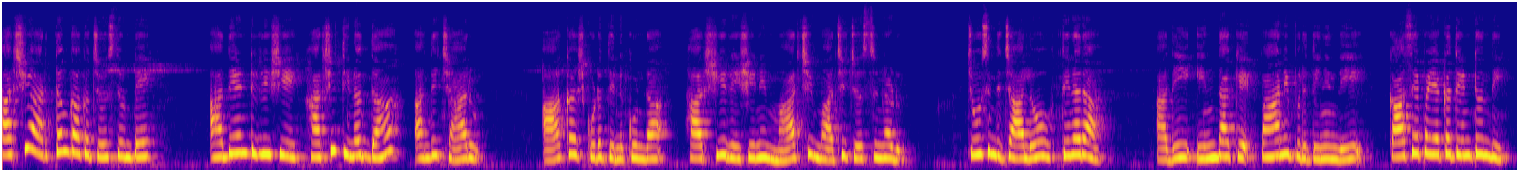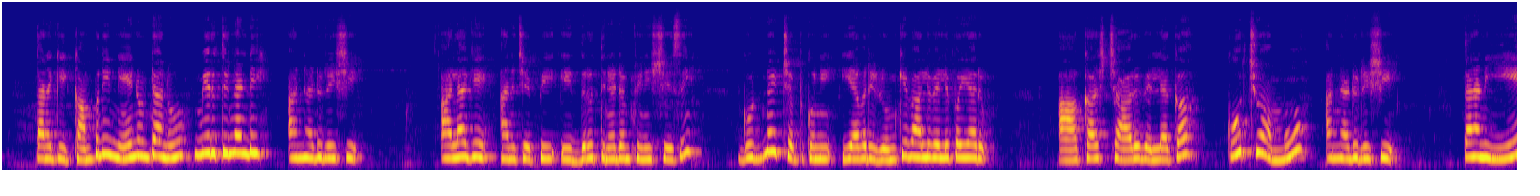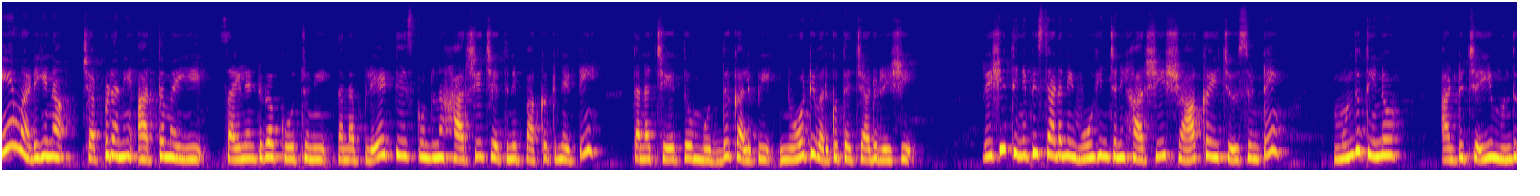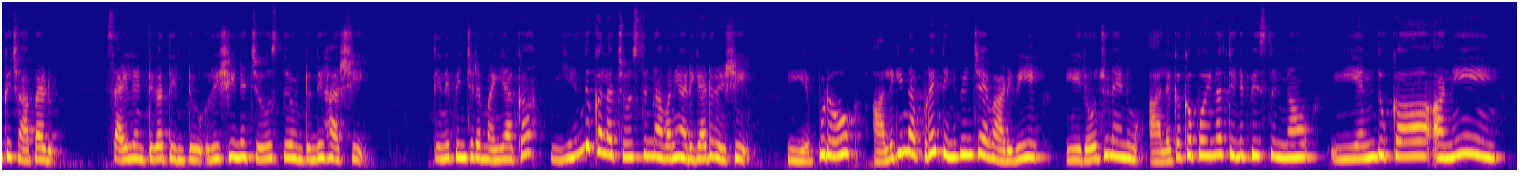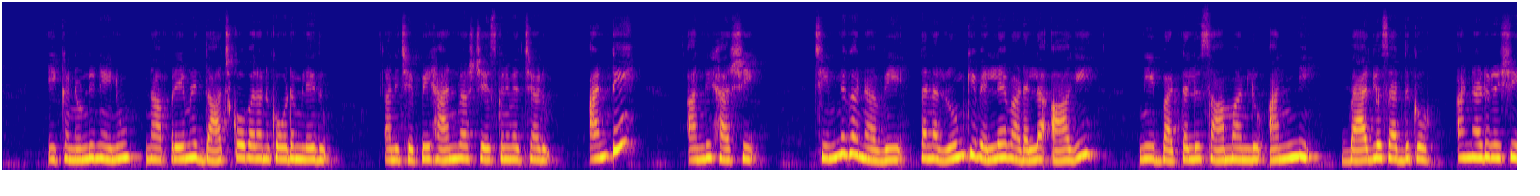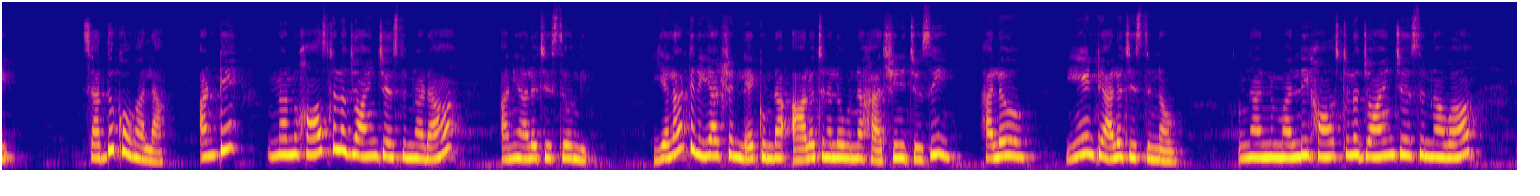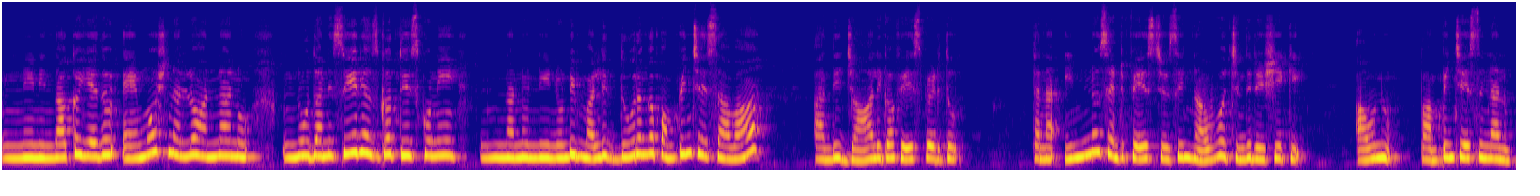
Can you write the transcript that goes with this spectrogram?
హర్షి అర్థం కాక చూస్తుంటే అదేంటి రిషి? హర్షి తినొద్దా? అంది చారు. ఆకాష్ కూడా తినకుండా హర్షి రిషిని మార్చి మార్చి చూస్తున్నాడు. చూసింది చాలు తినరా? అది ఇందాకే పానీపూరి తినింది కాసేపు అయ్యాక తింటుంది. తనకి కంపెనీ నేనుంటాను మీరు తినండి అన్నాడు రిషి. అలాగే అని చెప్పి ఇద్దరు తినడం ఫినిష్ చేసి గుడ్ నైట్ చెప్పుకుని ఎవరి రూమ్కి వాళ్ళు వెళ్ళిపోయారు. ఆకాష్ చారు వెళ్ళాక కూర్చో అమ్ము అన్నాడు రిషి. తనని ఏం అడిగినా చెప్పడని అర్థమయ్యి సైలెంట్గా కూర్చుని తన ప్లేట్ తీసుకుంటున్న హర్షి చేతిని పక్కకి నెట్టి తన చేత్తో ముద్దు కలిపి నోటి వరకు తెచ్చాడు రిషి. రిషి తినిపిస్తాడని ఊహించని హర్షి షాక్ అయి చూస్తుంటే ముందు తిను అంటూ చెయ్యి ముందుకు చాపాడు. సైలెంట్గా తింటూ రిషిని చూస్తూ ఉంటుంది హర్షి. తినిపించడం అయ్యాక ఎందుకు అలా చూస్తున్నావని? అడిగాడు రిషి. ఎప్పుడు అలిగినప్పుడే తినిపించేవాడివి. ఈరోజు నేను అలగకపోయినా తినిపిస్తున్నావు. ఎందుకా అని ఇక నుండి నేను నా ప్రేమని దాచుకోవాలనుకోవడం లేదు అని చెప్పి హ్యాండ్ వాష్ చేసుకుని వచ్చాడు. అంటే? అంది హర్షి. చిన్నగా నవ్వి తన రూమ్కి వెళ్ళేవాడల్లా ఆగి నీ బట్టలు సామాన్లు అన్నీ బ్యాగ్లో సర్దుకో అన్నాడు రిషి. సర్దుకోవాలా? అంటే నన్ను హాస్టల్లో జాయిన్ చేస్తున్నాడా? అని ఆలోచిస్తోంది. ఎలాంటి రియాక్షన్ లేకుండా ఆలోచనలో ఉన్న హర్షిని చూసి హలో ఏంటి ఆలోచిస్తున్నావు? నన్ను మళ్ళీ హాస్టల్లో జాయిన్ చేస్తున్నావా? నేను ఇందాక ఏదో ఎమోషనల్లో అన్నాను. నువ్వు దాన్ని సీరియస్గా తీసుకుని నన్ను నీ నుండి మళ్ళీ దూరంగా పంపించేశావా? అంది జాలిగా ఫేస్ పెడుతూ. తన ఇన్నోసెంట్ ఫేస్ చూసి నవ్వు వచ్చింది రిషికి. అవును పంపించేస్తున్నాను.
